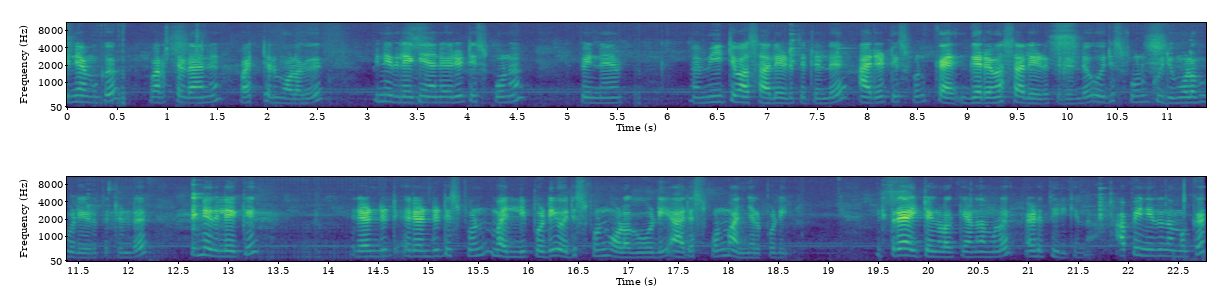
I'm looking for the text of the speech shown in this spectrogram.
പിന്നെ നമുക്ക് വറുത്തിടാൻ വറ്റൽ മുളക്. പിന്നെ ഇതിലേക്ക് ഞാൻ ഒരു ടീസ്പൂണ് പിന്നെ മീറ്റ് മസാല എടുത്തിട്ടുണ്ട്. അര ടീസ്പൂൺ ഗരം മസാല എടുത്തിട്ടുണ്ട്. ഒരു സ്പൂൺ കുരുമുളക് പൊടി എടുത്തിട്ടുണ്ട്. പിന്നെ ഇതിലേക്ക് രണ്ട് രണ്ട് ടീസ്പൂൺ മല്ലിപ്പൊടി ഒരു സ്പൂൺ മുളക് പൊടി അര സ്പൂൺ മഞ്ഞൾപ്പൊടി. ഇത്ര ഐറ്റങ്ങളൊക്കെയാണ് നമ്മൾ എടുത്തിരിക്കുന്നത്. അപ്പോൾ ഇനി ഇത് നമുക്ക്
